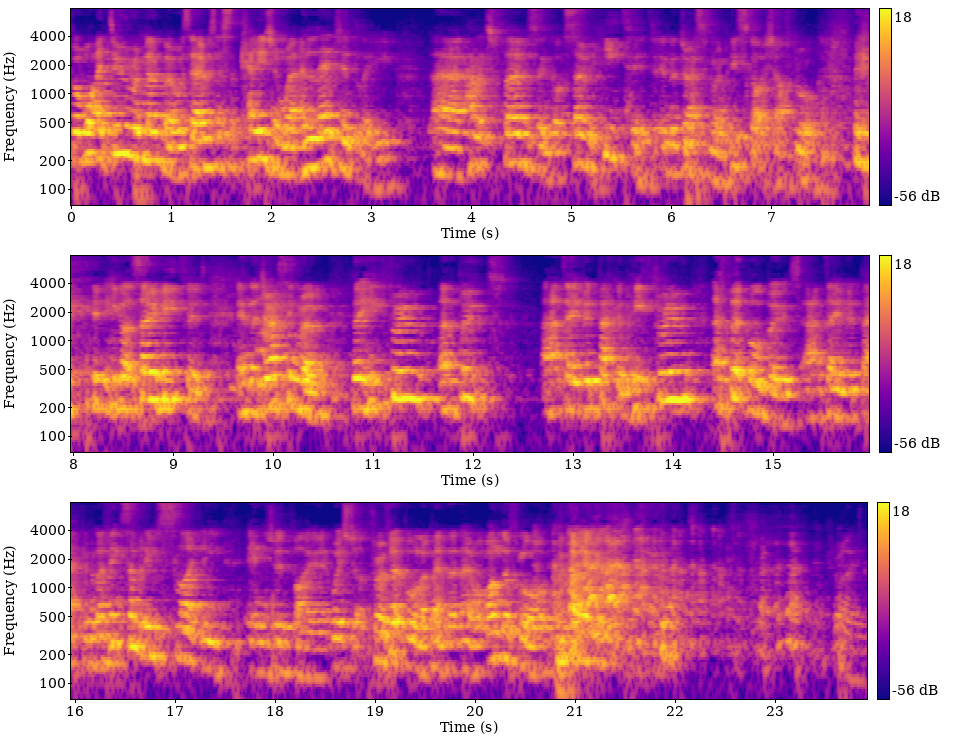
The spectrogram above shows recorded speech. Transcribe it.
But what I do remember was there was this occasion where allegedly uh, Alex Ferguson got so heated in the dressing room, he's Scottish after all, he got so heated in the dressing room that he threw a boot at David Beckham. He threw a football boot at David Beckham, and I think somebody was slightly injured by it, which for a footballer meant that they were on the floor. crying.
